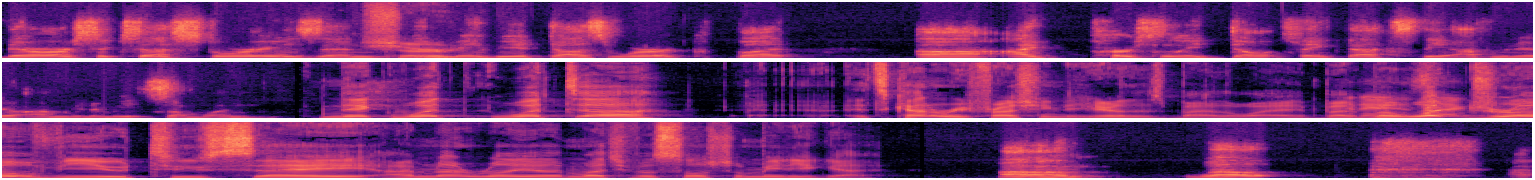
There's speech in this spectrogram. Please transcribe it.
there are success stories and, sure. and maybe it does work, but uh, I personally don't think that's the avenue I'm going to meet someone. Nick, what what uh, it's kind of refreshing to hear this, by the way. But it but is, what actually. drove you to say I'm not really much of a social media guy? Um, well, I,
